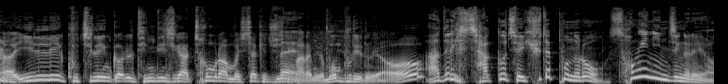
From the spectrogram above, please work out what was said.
아, 1297님 거를 딘딘 씨가 처음으로 한번 시작해 주시기 네. 바랍니다. 몸풀이로요. 아들이 자꾸 제 휴대폰으로 성인 인증을 해요.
